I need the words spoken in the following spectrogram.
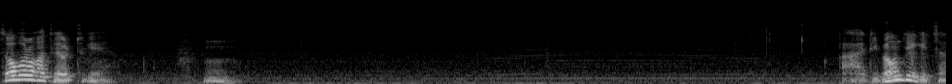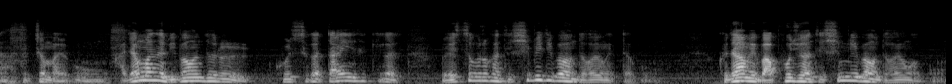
서버러한테 12개. 음. 아, 리바운드 얘기했잖아. 득점 말고. 가장 많은 리바운드를 골스가 따인 새끼가 웨스트브룩한테 12리바운드 허용했다고. 그 다음에 마포주한테 10리바운드 허용하고.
